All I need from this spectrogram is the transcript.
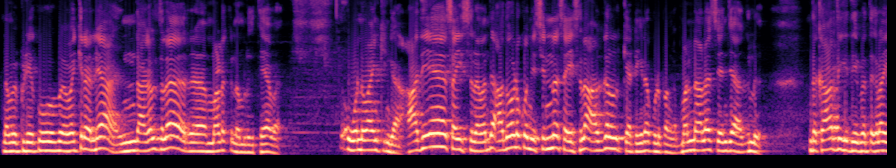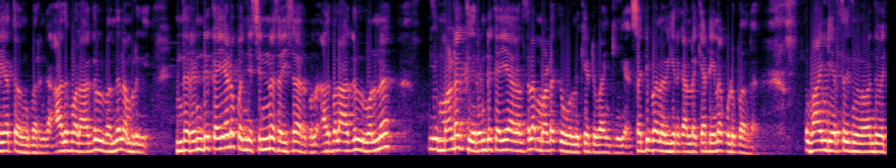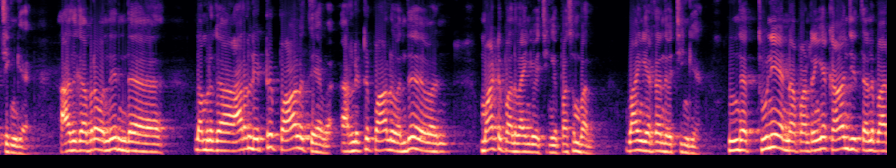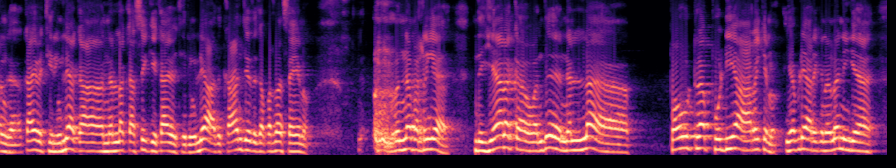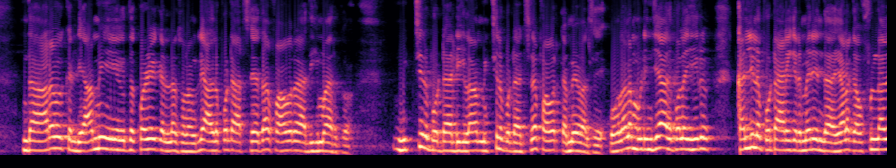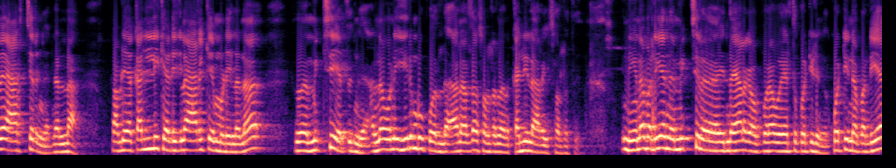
நம்ம இப்படி வைக்கிறோம் இல்லையா? இந்த அகலத்தில் ர- மடக்கு நம்மளுக்கு தேவை. ஒன்று வாங்கிக்கிங்க. அதே சைஸில் வந்து அதோட கொஞ்சம் சின்ன சைஸில் அகல் கேட்டிங்கன்னா கொடுப்பாங்க. மண்ணால் செஞ்ச அகல். இந்த கார்த்திகை தீபத்துக்கெல்லாம் ஏற்றுவாங்க பாருங்கள் அது போல் அகல் வந்து நம்மளுக்கு இந்த ரெண்டு கையோட கொஞ்சம் சின்ன சைஸாக இருக்கணும். அது போல் அகல் ஒன்று மடக்கு ரெண்டு கையை அகலத்தில் மடக்கு ஒன்று கேட்டு வாங்கிக்கிங்க. சட்டிப்பானை வைக்கிற காலில் கேட்டிங்கன்னா கொடுப்பாங்க. வாங்கி எடுத்து வந்து வச்சுக்கிங்க. அதுக்கப்புறம் வந்து இந்த நம்மளுக்கு அரை லிட்ரு பால் தேவை. அரை லிட்ரு பால் வந்து மாட்டுப்பால் வாங்கி வச்சிங்க பசும்பால். வாங்கி எடுத்தாந்து வச்சிங்க. இந்த துணியை என்ன பண்ணுறீங்க காஞ்சி தள்ளு பாருங்கள் காய வச்சுக்கிறீங்க இல்லையா? கா நல்லா கசக்கி காய வச்சுக்கிறீங்க இல்லையா? அது காஞ்சதுக்கப்புறம் தான் செய்யணும். என்ன பண்ணுறீங்க இந்த ஏலக்காய் வந்து நல்லா பவுட்ராக பொடியாக அரைக்கணும். எப்படி அரைக்கணும்னா நீங்கள் இந்த அரவுக்கல்லி அம்மி இந்த குழைக்கல்லாம் சொல்லுவாங்க இல்லையா? அதில் போட்டு அரைச்சா தான் பவர் அதிகமாக இருக்கும். மிக்சியில் போட்டு அடிக்கலாம் மிக்சியில் போட்டு அடிச்சுன்னா பவர் கம்மியாக வேலை செய்யும். உங்களால் முடிஞ்சால் அது போல் இரு கல்லில் போட்டு அரைக்கிற மாரி இந்த ஏலக்காய் ஃபுல்லாகவே அரைச்சிருங்க நல்லா. அப்படியே கல்லிக்கு அடிக்கல அரைக்க முடியலன்னா மிக்ஸி எடுத்துக்கங்க. ஆனால் ஒன்று இரும்பு பொருள் அதனால தான் சொல்கிறேன் நான் கல்லில் அரைக்க சொல்கிறது நீங்கள் என்ன பண்ணுறீங்க இந்த மிக்சியில் இந்த ஏலக்காய் பூரா எடுத்து கொட்டிடுங்க. கொட்டி என்ன பண்ணுறீங்க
